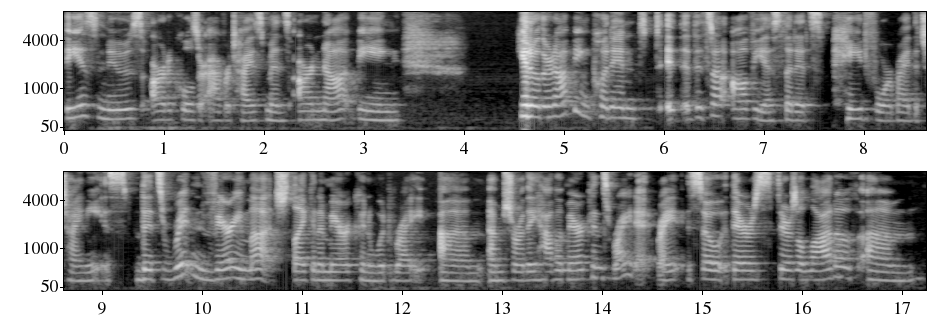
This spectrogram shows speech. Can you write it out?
These news articles or advertisements are not being you know they're not being put in it, it's not obvious that it's paid for by the chinese. It's written very much like an american would write. Um, i'm sure they have americans write it right? So there's there's a lot of um,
